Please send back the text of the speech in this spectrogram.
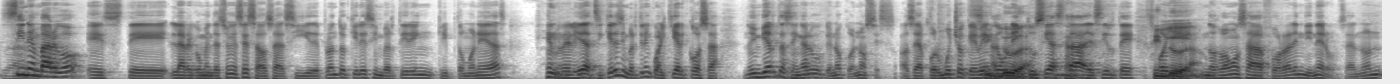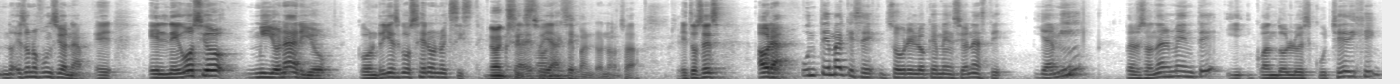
Sin embargo, este, la recomendación es esa. O sea, si de pronto quieres invertir en criptomonedas, en realidad, si quieres invertir en cualquier cosa, no inviertas en algo que no conoces. O sea, por mucho que venga un entusiasta a decirte, Sin oye, duda. nos vamos a forrar en dinero. O sea, no, no- eso no funciona. Eh, el negocio millonario con riesgo cero no existe. No O existe. sea, eso ya sépanlo, ¿no? O sea, entonces, ahora, un tema que se, sobre lo que mencionaste, y a mí, personalmente, y cuando lo escuché dije,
